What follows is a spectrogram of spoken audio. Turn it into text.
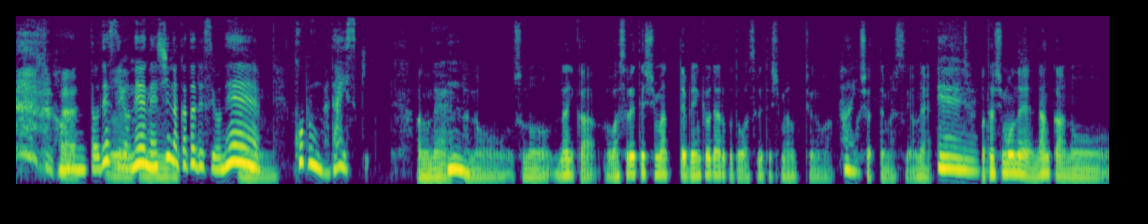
本当ですよね。熱心な方ですよね。古文が大好き。あのね、うん、あの、その何か忘れてしまって勉強であることを忘れてしまうっていうのはおっしゃってますよね。はいえー、私もね、なんかあの、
